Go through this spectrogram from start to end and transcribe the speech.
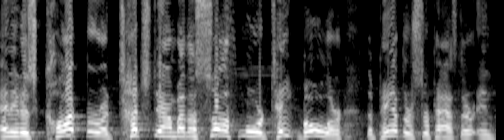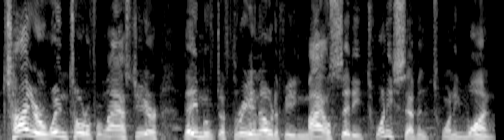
and it is caught for a touchdown by the sophomore Tate Bowler. The Panthers surpassed their entire win total from last year. They moved to 3 0, defeating Miles City 27 21.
